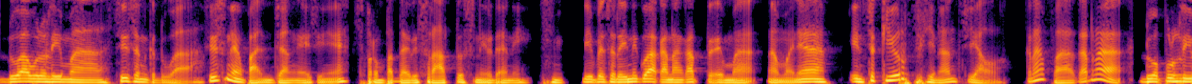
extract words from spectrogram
25 season kedua. Season yang panjang ya isinya, seperempat dari 100 nih udah nih. Di episode ini gua akan angkat tema namanya Insecure Finansial. Kenapa? Karena 25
